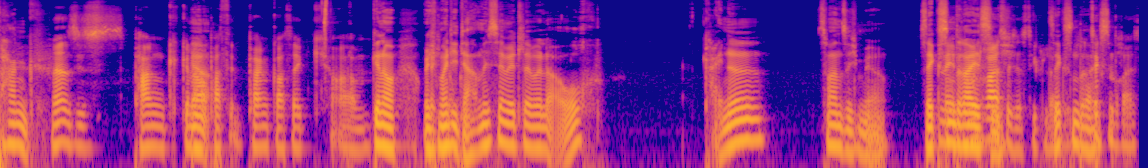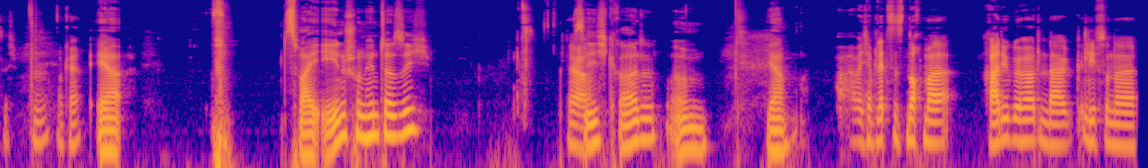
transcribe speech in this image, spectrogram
Punk. ne, dieses Punk, genau, Ja. Punk, Gothic, ähm, Genau. Und ich meine, die Dame ist ja mittlerweile auch keine 20 mehr. 36. 35 ist die, glaube ich. 36. 36, hm, okay. Ja. Zwei Ehen schon hinter sich, Ja, sehe ich gerade. Ähm, ja. aber ich habe letztens noch mal Radio gehört und da lief so eine,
